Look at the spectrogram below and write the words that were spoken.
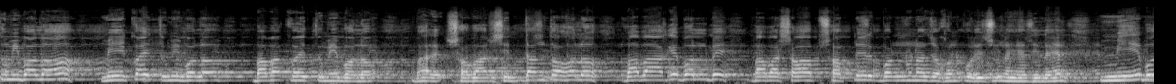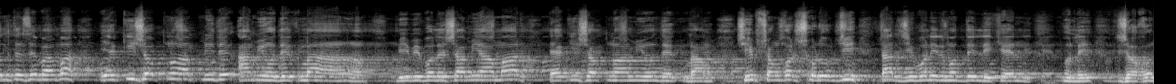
তুমি বলো। মেয়ে কয়, তুমি বলো। বাবা কয়, তুমি বলো। সবার সিদ্ধান্ত হলো, বাবা আগে বলবে। বাবা সব স্বপ্নের বর্ণনা যখন করে শুনাইয়া দিলেন, মেয়ে বলতেছে, বাবা, একই স্বপ্ন আপনি আমিও দেখলাম। বিবি বলে, স্বামী আমার, একই স্বপ্ন আমিও দেখলাম। শিবশঙ্কর স্বরূপজি তার জীবনীর মধ্যে লিখেন, বলে, যখন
